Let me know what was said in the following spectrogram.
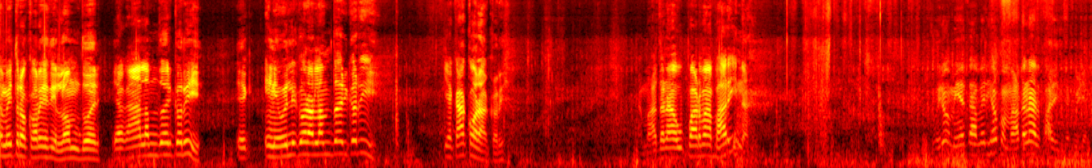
મિત્રો કરી હતી લંબદોર એક આ લંબદોર કરી, એક એની ઓલી કોરા લંબદોર કરી, એક આ કોરા કરી. માદણા ઉપાડમાં ભારી ના. ભર્યો મહેતા પણ માદણા ફાડી ને ભર્યા.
